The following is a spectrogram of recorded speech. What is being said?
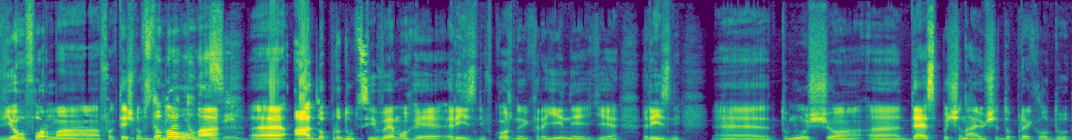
його форма фактично встановлена. Е, А до продукції вимоги різні. В кожної країни є різні. Е, Тому що е, десь починаючи до прикладу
